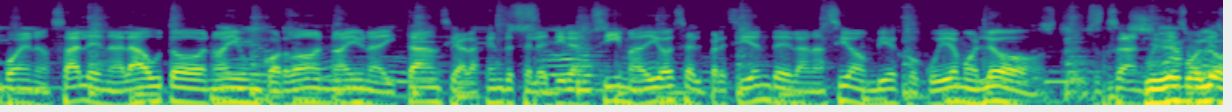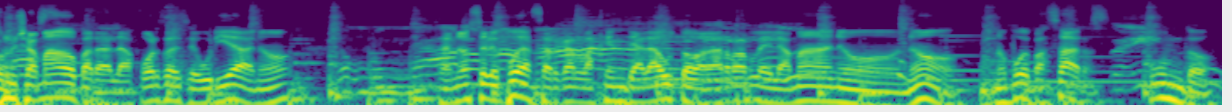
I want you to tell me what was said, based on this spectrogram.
Bueno, salen al auto, no hay un cordón, no hay una distancia, la gente se le tira encima. Digo, es el presidente de la nación, viejo, cuidémoslo. O sea, Cuidémoslo. es un llamado para la fuerza de seguridad, ¿no? O sea, no se le puede acercar la gente al auto, agarrarle la mano, no, no puede pasar, punto.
